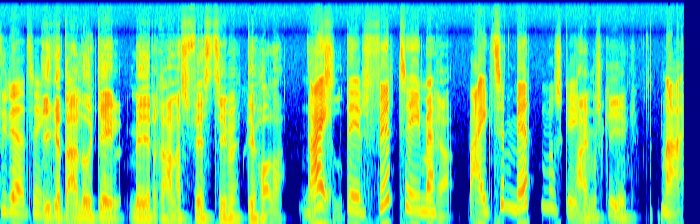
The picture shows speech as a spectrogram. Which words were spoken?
De der ting. ikke, at der er noget galt med et Randers festtema. Det holder Nej, altid. det er et fedt tema. Ja. Bare ikke til mæt, måske. Nej, måske ikke. Nej.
